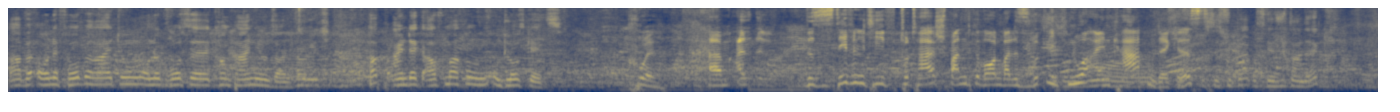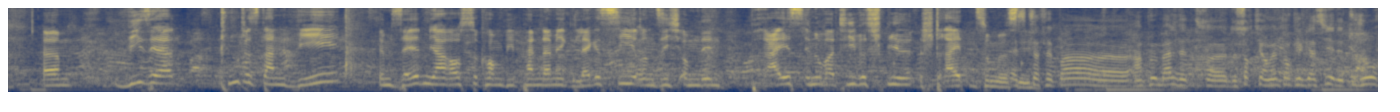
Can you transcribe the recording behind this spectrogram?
aber ohne Vorbereitung, ohne große Kampagne und so. Einfach wirklich, hopp, ein Deck aufmachen und, und los geht's. Cool. Ähm, also, das ist definitiv total spannend geworden, weil es wirklich nur ein Kartendeck ist. C'est super parce que juste un deck. Ähm, wie sehr tut es dann weh, im selben Jahr rauszukommen wie Pandemic Legacy und sich um den Preis innovatives Spiel streiten zu Est-ce müssen? que ça fait pas euh, un peu mal d'être, euh, de sortir en même temps que Legacy et d'être toujours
